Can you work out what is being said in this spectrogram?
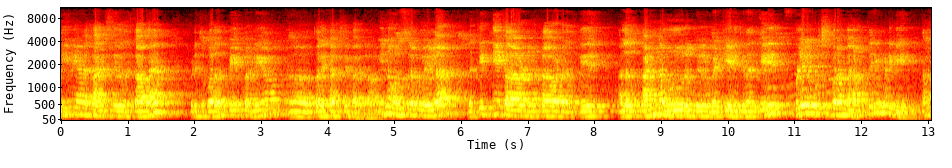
தீமையான காரியம் செய்வதற்காக பிடிச்சு போறது பேப்பர்லையும் தொலைக்காட்சியும் பார்க்கலாம். இன்னும் ஒரு சில பிள்ளைகள இந்த கிட்னியை களவாடுறது களவாடுறதுக்கு அல்லது கண்ணை உருவுறதுக்கு வெட்டி எடுக்கிறதுக்கு பிள்ளைகளை பிடிச்சி போறாங்க. நமக்கு தெரிய மாட்டேங்குது. நம்ம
